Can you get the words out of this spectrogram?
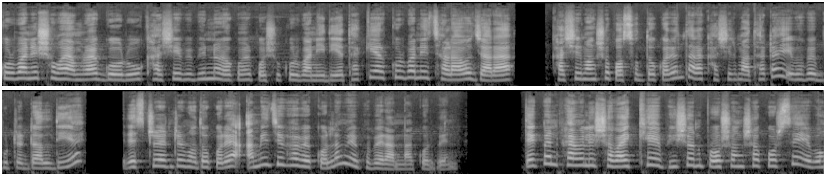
কুরবানির সময় আমরা গরু, খাসির বিভিন্ন রকমের পশু কুরবানি দিয়ে থাকি। আর কুরবানি ছাড়াও যারা খাসির মাংস পছন্দ করেন, তারা খাসির মাথাটা এভাবে বুটের ডাল দিয়ে রেস্টুরেন্টের মতো করে আমি যেভাবে করলাম, এভাবে রান্না করবেন। দেখবেন ফ্যামিলির সবাই খেয়ে ভীষণ প্রশংসা করছে এবং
